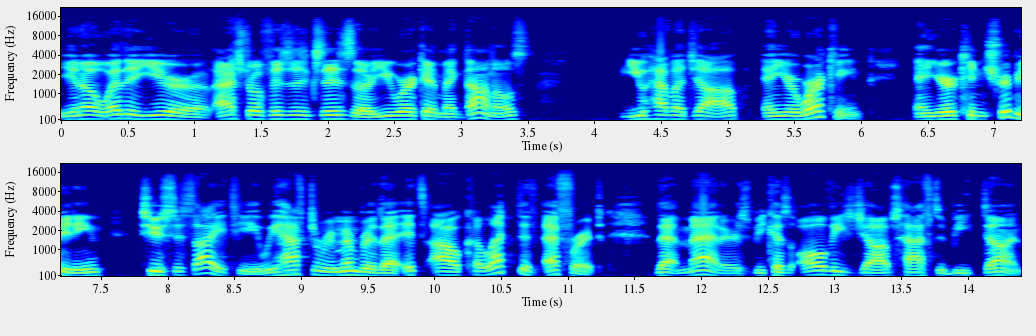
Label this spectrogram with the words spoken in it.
You know, whether you're an astrophysicist or you work at McDonald's, you have a job and you're working and you're contributing to society. We have to remember that it's our collective effort that matters because all these jobs have to be done.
